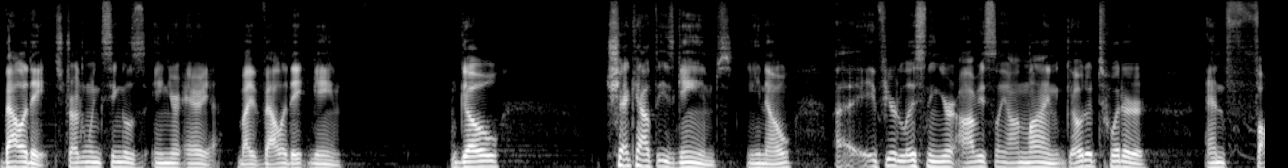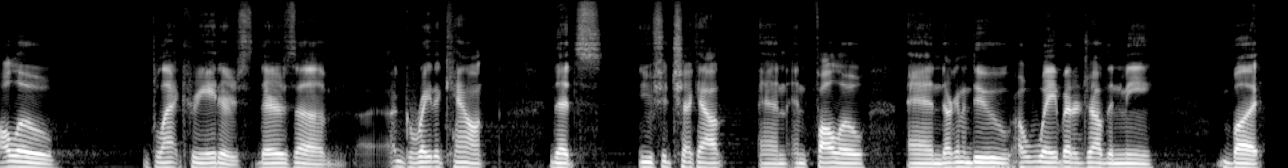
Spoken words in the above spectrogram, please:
Validate Struggling Singles in Your Area by Validate Game. Go check out these games. You know, uh, if you're listening, you're obviously online. Go to Twitter and follow black creators. There's a, a great account that's you should check out and and follow and they're to do a way better job than me but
